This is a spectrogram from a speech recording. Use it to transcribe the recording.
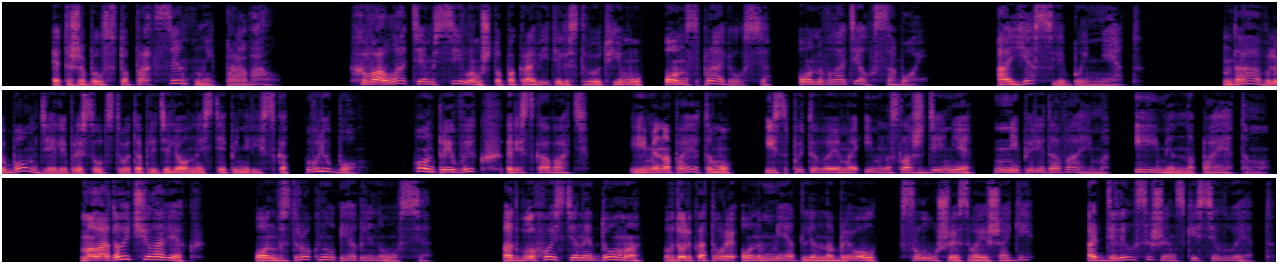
это же был стопроцентный провал. Хвала тем силам, что покровительствуют ему, он справился, он владел собой. А если бы нет? Да, в любом деле присутствует определенная степень риска, в любом. Он привык рисковать, и именно поэтому испытываемое им наслаждение непередаваемо, именно поэтому. «Молодой человек!» Он вздрогнул и оглянулся. От глухой стены дома, вдоль которой он медленно брел, слушая свои шаги, отделился женский силуэт.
